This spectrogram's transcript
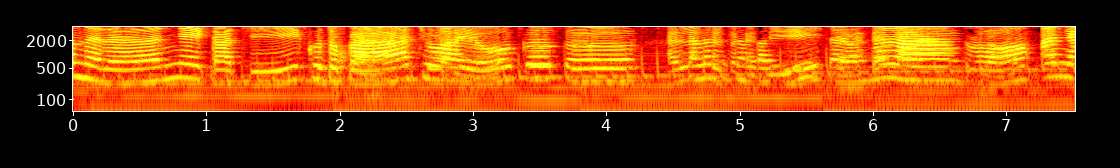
오늘은 여기까지. 구독과 좋아요 꾹꾹. 알람 설정까지. 딸랑딸랑 그럼 안녕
